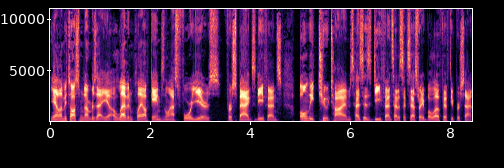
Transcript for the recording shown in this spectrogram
Yeah, let me toss some numbers at you. 11 playoff games in the last four years for Spags' defense. Only two times has his defense had a success rate below 50%.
